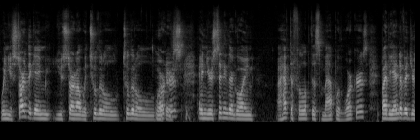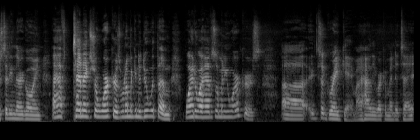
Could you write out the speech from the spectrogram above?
when you start the game, you start out with two little two little workers, Workers. and you're sitting there going. I have to fill up this map with workers. By the end of it, you're sitting there going, I have 10 extra workers. What am I going to do with them? Why do I have so many workers? Uh, it's a great game. I highly recommend it to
